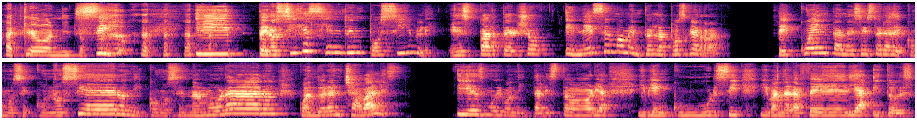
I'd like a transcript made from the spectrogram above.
Qué bonito. Sí, y, pero sigue siendo imposible, es parte del show. En ese momento, en la posguerra, te cuentan esa historia de cómo se conocieron y cómo se enamoraron cuando eran chavales. Y es muy bonita la historia, y bien cursi, y van a la feria y todo eso.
